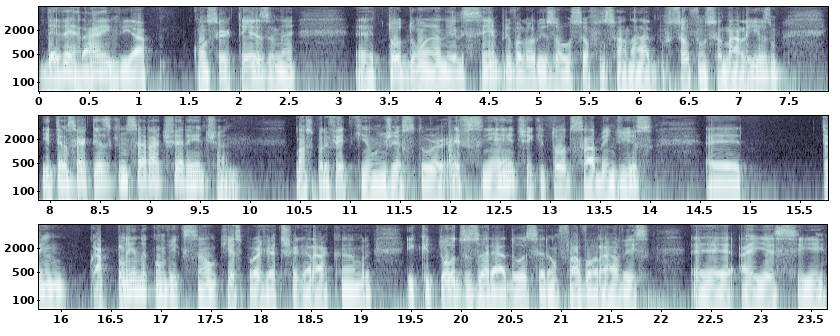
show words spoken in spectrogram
deverá enviar com certeza, né? É, todo ano ele sempre valorizou o seu funcionário, o seu funcionalismo e tenho certeza que não será diferente, Ana. Nosso prefeito que é um gestor eficiente, que todos sabem disso, é, tenho a plena convicção que esse projeto chegará à Câmara e que todos os vereadores serão favoráveis eh, a esse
